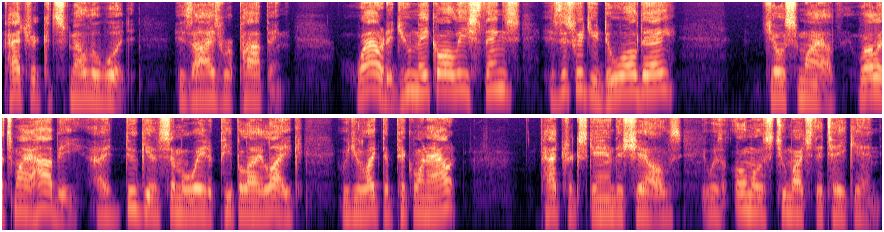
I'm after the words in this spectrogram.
Patrick could smell the wood. His eyes were popping. Wow, did you make all these things? Is this what you do all day? Joe smiled. Well, it's my hobby. I do give some away to people I like. Would you like to pick one out? Patrick scanned the shelves. It was almost too much to take in.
